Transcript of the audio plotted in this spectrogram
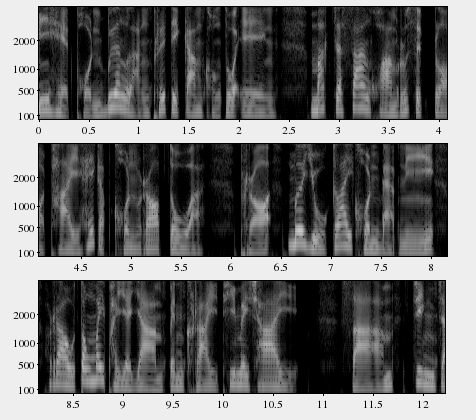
มีเหตุผลเบื้องหลังพฤติกรรมของตัวเอง มักจะสร้างความรู้สึกปลอดภัยให้กับคนรอบตัว เพราะเมื่ออยู่ใกล้คนแบบนี้ เราต้องไม่พยายามเป็นใครที่ไม่ใช่ 3. จริงใจ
